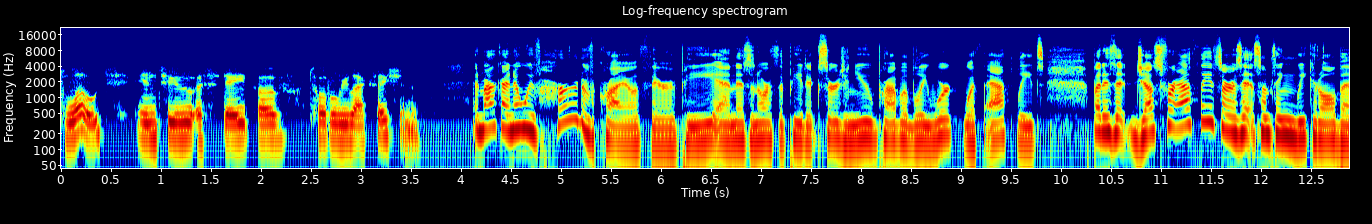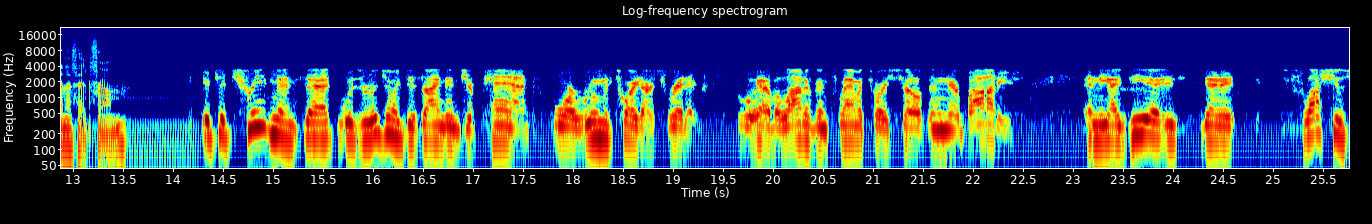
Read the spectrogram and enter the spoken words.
float into a state of total relaxation. And Mark, I know we've heard of cryotherapy, and as an orthopedic surgeon, you probably work with athletes. But is it just for athletes, or is that something we could all benefit from? It's a treatment that was originally designed in Japan for rheumatoid arthritis who have a lot of inflammatory cells in their bodies. And the idea is that it flushes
